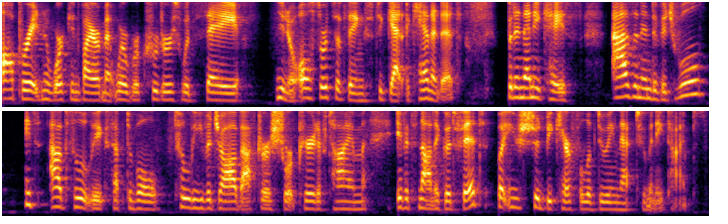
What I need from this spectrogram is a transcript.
operate in a work environment where recruiters would say, you know, all sorts of things to get a candidate. But in any case, as an individual, it's absolutely acceptable to leave a job after a short period of time if it's not a good fit, but you should be careful of doing that too many times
